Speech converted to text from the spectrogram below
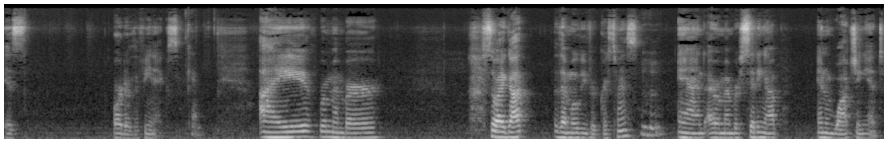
is Order of the Phoenix. Okay. I remember. So I got the movie for Christmas, hmm and I remember sitting up and watching it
